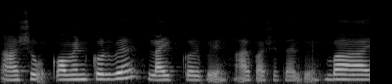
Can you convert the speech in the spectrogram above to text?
আর সব কমেন্ট করবে লাইক করবে, আর পাশে থাকবে। বাই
